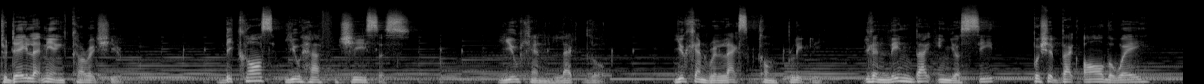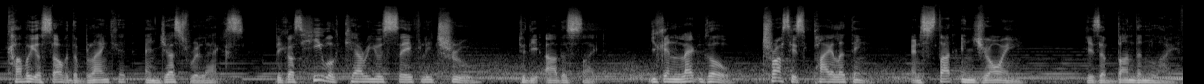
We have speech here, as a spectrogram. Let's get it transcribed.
Today, let me encourage you. Because you have Jesus, you can let go. You can relax completely. You can lean back in your seat, push it back all the way, cover yourself with a blanket, and just relax because He will carry you safely through to the other side. You can let go, trust His piloting, and start enjoying His abundant life.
